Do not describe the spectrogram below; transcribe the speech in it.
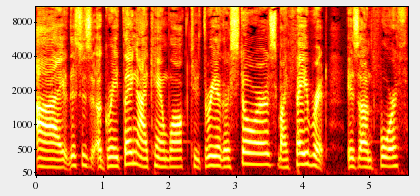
I this is a great thing. I can walk to three of their stores. My favorite is on Fourth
